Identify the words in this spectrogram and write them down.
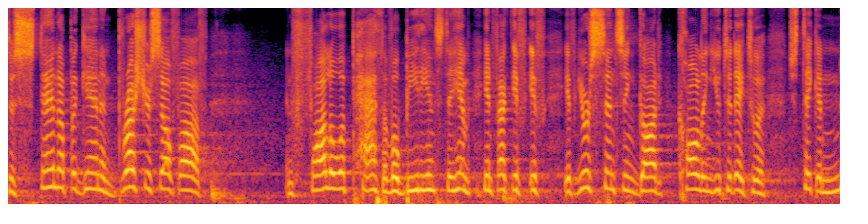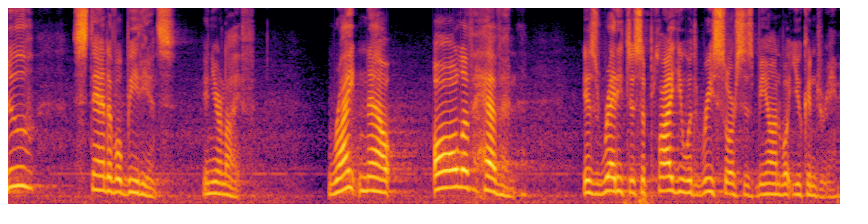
to stand up again and brush yourself off and follow a path of obedience to Him. In fact, if, if, if you're sensing God calling you today to a, just take a new stand of obedience in your life, right now, all of heaven is ready to supply you with resources beyond what you can dream.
